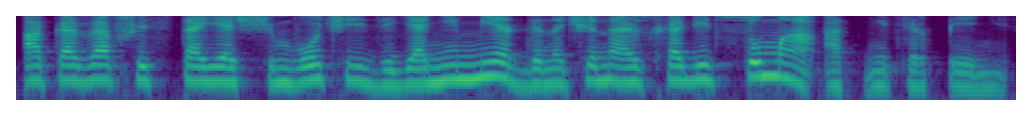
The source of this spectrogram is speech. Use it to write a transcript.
Оказавшись стоящим в очереди, я немедленно начинаю сходить с ума от нетерпения.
